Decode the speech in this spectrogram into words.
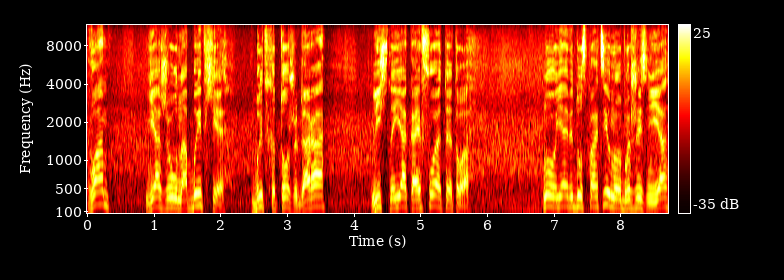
вам. Я живу на Бытхе, Бытха тоже гора. Лично я кайфую от этого. Ну, я веду спортивный образ жизни. Я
